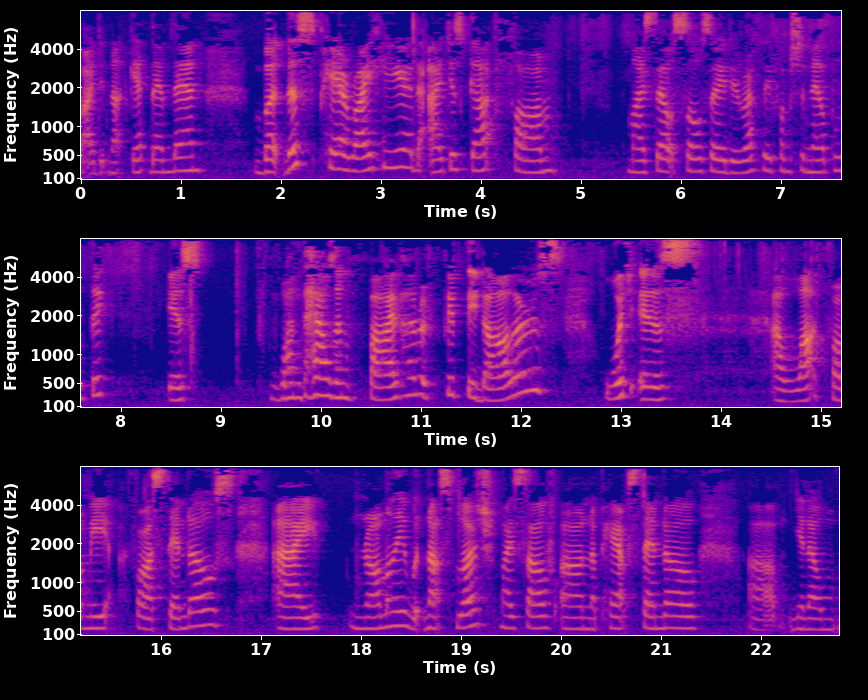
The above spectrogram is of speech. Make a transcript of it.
but I did not get them then. But this pair right here that I just got from myself so say directly from Chanel Boutique is $1,550, which is a lot for me for sandals. I normally would not splurge myself on a pair of sandal, uh, you know,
